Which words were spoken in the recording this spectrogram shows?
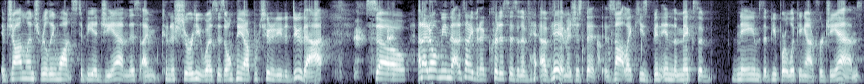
if John Lynch really wants to be a GM, this I can assure you was his only opportunity to do that. So, and I don't mean that it's not even a criticism of, of him. It's just that it's not like he's been in the mix of names that people are looking at for GMs.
